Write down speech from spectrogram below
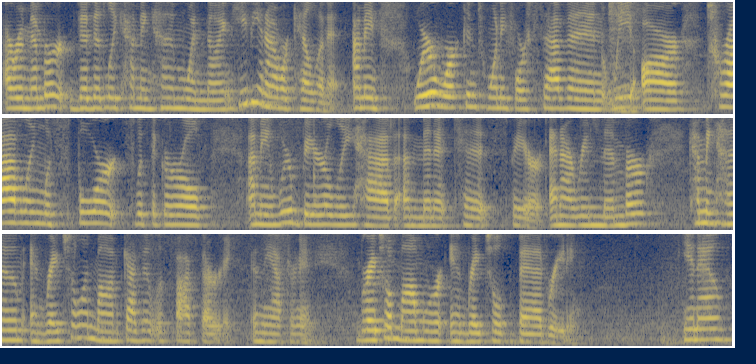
I remember vividly coming home one night. Hubie and I were killing it. I mean, we're working 24 7. We are traveling with sports with the girls. I mean, we barely have a minute to spare. And I remember coming home and Rachel and mom, guys, it was 5:30 in the afternoon. Rachel and mom were in Rachel's bed reading. You know,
